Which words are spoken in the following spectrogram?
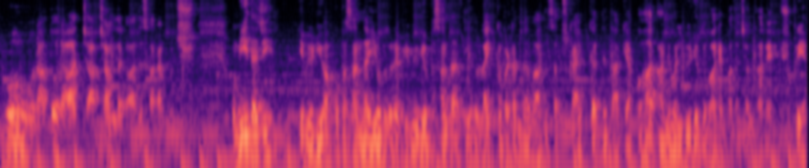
वो रातों रात चार चाँद लगा दे सारा कुछ। उम्मीद है जी। ये वीडियो आपको पसंद आई होगी अगर ये वीडियो पसंद आती है तो लाइक का बटन दबा दें सब्सक्राइब कर दें ताकि आपको हर आने वाली वीडियो के बारे में पता चलता रहे। शुक्रिया।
